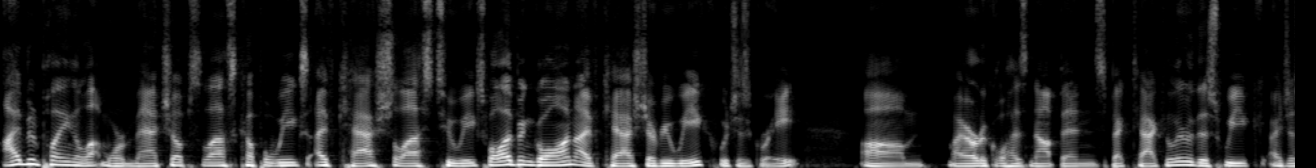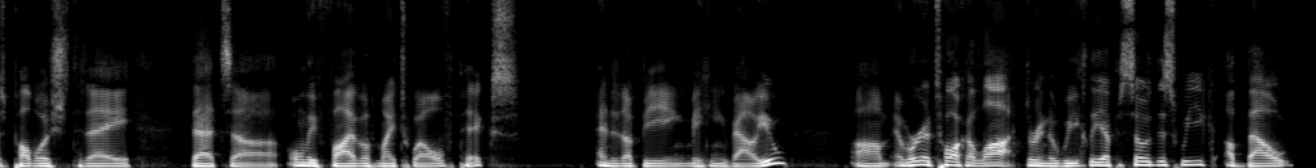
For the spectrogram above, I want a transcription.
I've been playing a lot more matchups the last couple weeks. I've cashed the last two weeks. While I've been gone, I've cashed every week, which is great. Um, my article has not been spectacular this week. I just published today that uh, only five of my twelve picks ended up being making value. Um, and we're going to talk a lot during the weekly episode this week about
